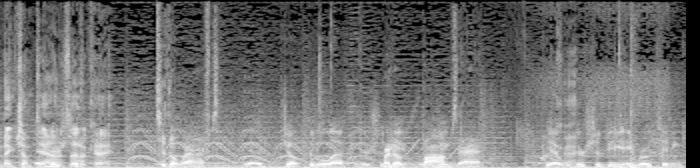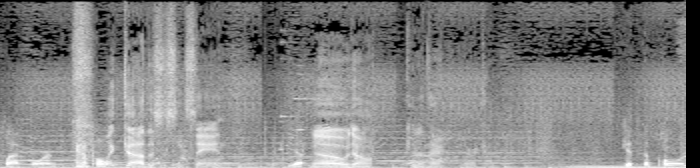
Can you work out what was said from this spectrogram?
Can I jump down? Is that okay? To the left, Yeah, jump to the left, and there should where be a the moving- bomb's at, Yeah, Okay. there should be a rotating platform. and a Oh pole. my god, this is insane. Yep. No, don't. Get in there. There we go. Get the pole,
